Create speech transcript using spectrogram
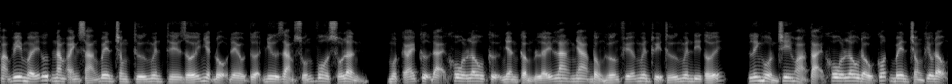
phạm vi mấy ước năm ánh sáng bên trong thứ nguyên thế giới nhiệt độ đều tựa như giảm xuống vô số lần, một cái cự đại khô lâu cự nhân cầm lấy lang nha bồng hướng phía nguyên thủy thứ nguyên đi tới, linh hồn chi hỏa tại khô lâu đầu cốt bên trong khiêu động,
